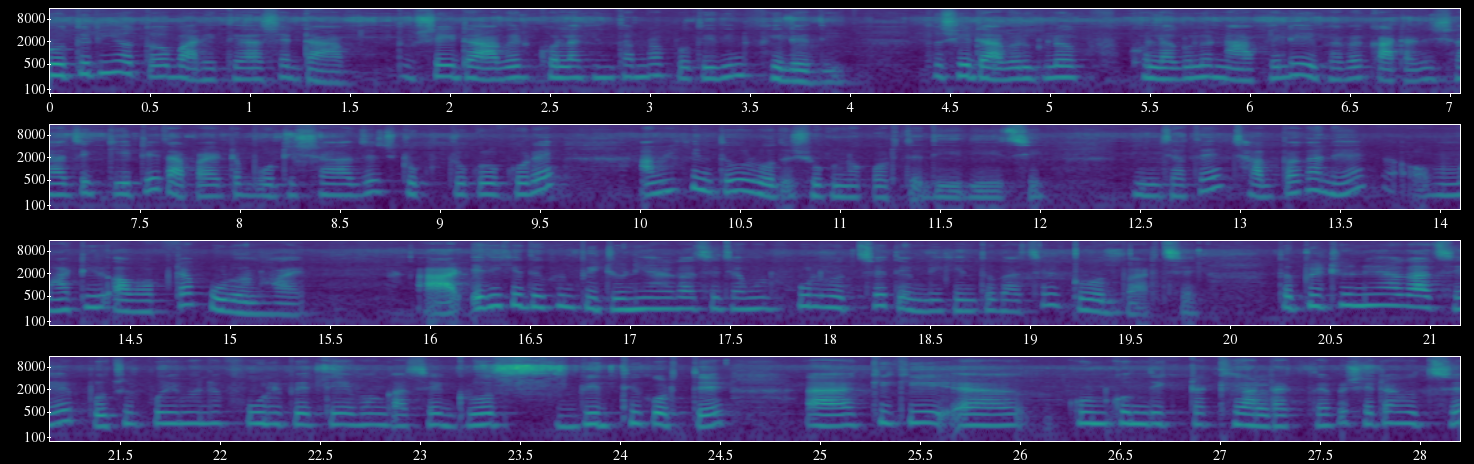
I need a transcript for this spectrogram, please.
প্রতিনিয়ত বাড়িতে আসে ডাব। তো সেই ডাবের খোলা কিন্তু আমরা প্রতিদিন ফেলে দিই। তো সেই ডাবেরগুলো, খোলাগুলো না ফেলে এইভাবে কাটারির সাহায্যে কেটে তারপর একটা বটির সাহায্যে টুকরো টুকরো করে আমি কিন্তু রোদে শুকনো করতে দিয়ে দিয়েছি। যাতে ছাদ বাগানে মাটির অভাবটা পূরণ হয়। আর এদিকে দেখুন পিটুনিয়া গাছে যেমন ফুল হচ্ছে, তেমনি কিন্তু গাছের গ্রোথ বাড়ছে। তো পিটুনিয়া গাছে প্রচুর পরিমাণে ফুল পেতে এবং গাছের গ্রোথ বৃদ্ধি করতে কি কি কোন কোন দিকটা খেয়াল রাখতে হবে সেটা হচ্ছে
